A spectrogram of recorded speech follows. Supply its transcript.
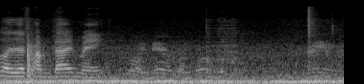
เราจะทำได้ไหม อร่อยแม่อร่อยก็ให้เอามา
